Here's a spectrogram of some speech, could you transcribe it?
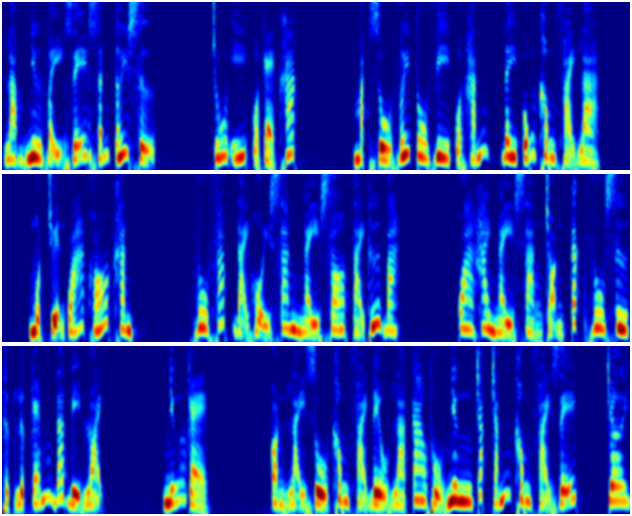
Làm như vậy dễ dẫn tới sự chú ý của kẻ khác. Mặc dù với tu vi của hắn, đây cũng không phải là một chuyện quá khó khăn. Vu Pháp Đại hội sang ngày so tài thứ ba. Qua hai ngày sàng chọn các vu sư thực lực kém đã bị loại. Những kẻ còn lại dù không phải đều là cao thủ nhưng chắc chắn không phải dễ chơi.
